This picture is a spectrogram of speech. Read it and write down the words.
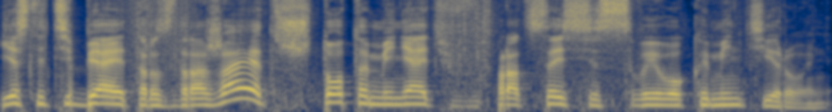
если тебя это раздражает, что-то менять в процессе своего комментирования?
